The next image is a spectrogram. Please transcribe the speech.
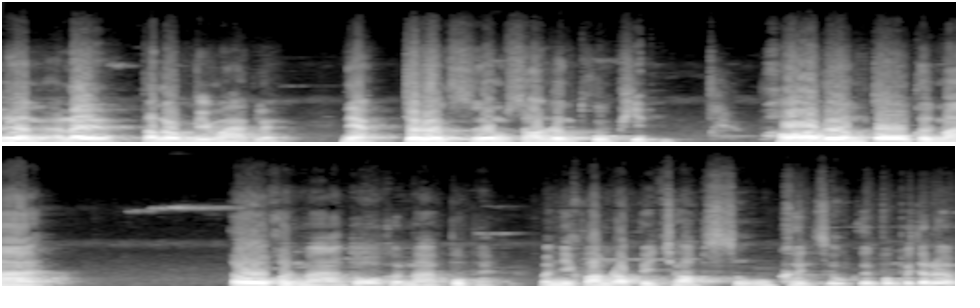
เรื่องอะไรตลกดีมากเลย เนี่ย จะเริ่มเรื่องสอนเรื่องถูกผิด พอเริ่มโตขึ้นมา โตขึ้นมาโตขึ้นมาปุ๊บเนี่ยมันมีความรับผิดชอบสูงขึ้นสูงขึ้นปุ๊บก็จะเริ่ม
